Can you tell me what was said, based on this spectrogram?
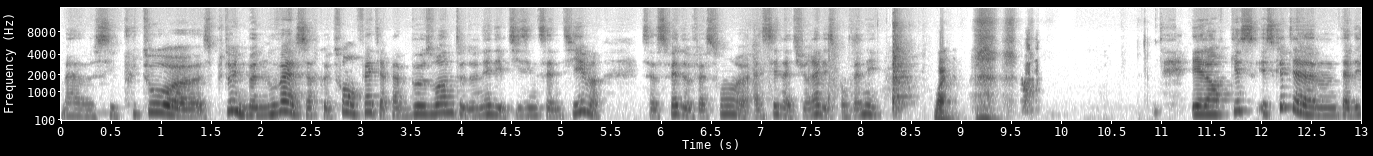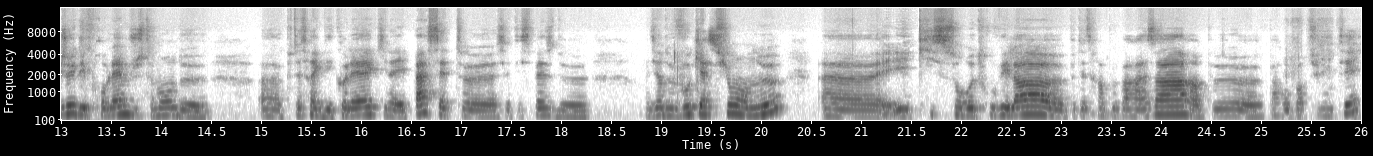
Bah, c'est plutôt, plutôt une bonne nouvelle. C'est-à-dire que toi, en fait, il n'y a pas besoin de te donner des petits incentives. Ça se fait de façon assez naturelle et spontanée. Ouais. Et alors, est-ce que tu as, déjà eu des problèmes justement de, peut-être avec des collègues qui n'avaient pas cette, cette espèce de, dire, de vocation en eux. et qui se sont retrouvés là peut-être un peu par hasard, un peu par opportunité,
